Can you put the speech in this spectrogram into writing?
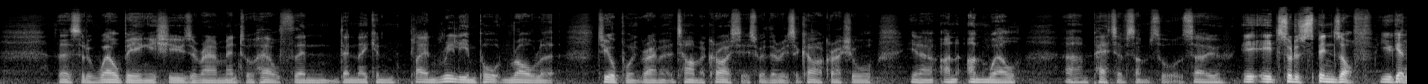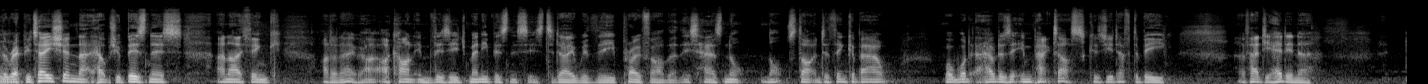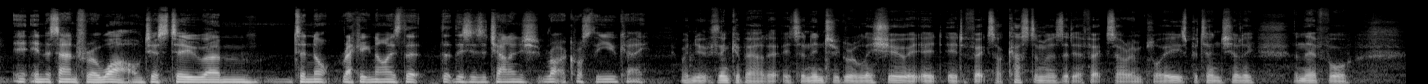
the sort of well-being issues around mental health, then then they can play a really important role at, to your point, Graham, at a time of crisis, whether it's a car crash or you know un, unwell um, pet of some sort. So it, it, sort of spins off. You get mm. the reputation that helps your business, and I think I don't know. I, I, can't envisage many businesses today with the profile that this has not not starting to think about. Well, what? How does it impact us? Because you'd have to be I've had your head in a in the sand for a while just to um, to not recognise that that this is a challenge right across the UK when you think about it, it's an integral issue. It, it, it, affects our customers, it affects our employees potentially, and therefore,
